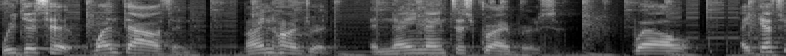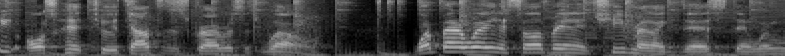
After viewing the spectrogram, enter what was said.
We just hit 1,999 subscribers. Well, I guess we also hit 2,000 subscribers as well. What better way to celebrate an achievement like this than when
